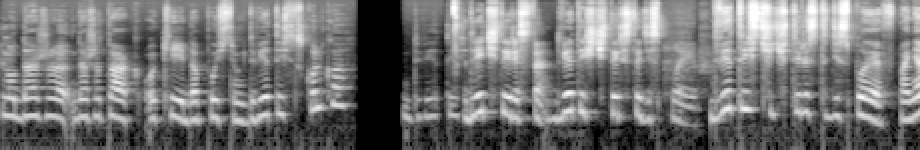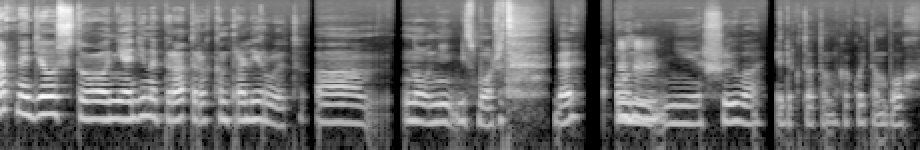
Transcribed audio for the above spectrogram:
Ну, даже, даже так, окей, допустим, 2000 сколько? 2000... 2400. 2400 дисплеев. 2400 дисплеев. Понятное дело, что ни один оператор их контролирует. А, ну, не, не сможет, да? Он угу. не Шива или кто там, какой там бог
